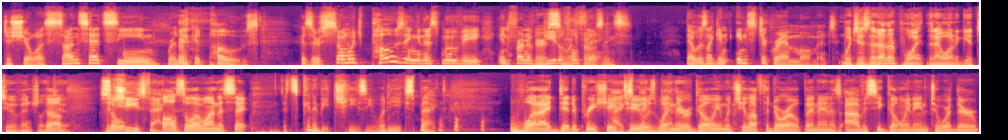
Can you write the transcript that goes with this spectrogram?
to show a sunset scene where they could pose. Because there's so much posing in this movie in front of There's so beautiful much posing. Things. That was like an Instagram moment. Which is another point that I want to get to eventually Well, too. The cheese factor. Also, I want to say it's going to be cheesy. What do you expect? what I did appreciate I too expect is when they were going when she left the door open and is obviously going into where they're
